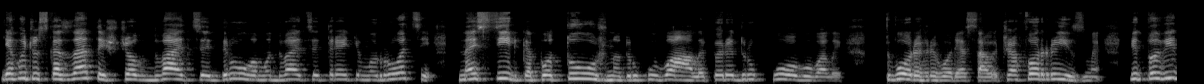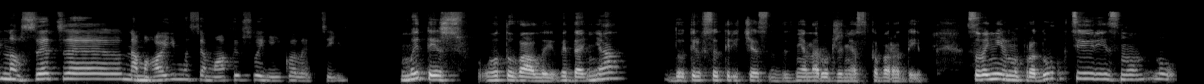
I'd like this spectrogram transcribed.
Я хочу сказати, що в 22-23 році настільки потужно друкували, передруковували твори Григорія Савича, афоризми. Відповідно, все це намагаємося мати в своїй колекції. Ми теж готували видання до 300-річчя з дня народження Сковороди, сувенірну продукцію різну. Ну,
